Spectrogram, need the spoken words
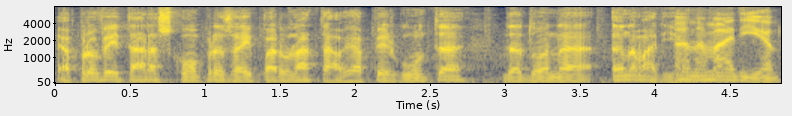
aproveitar as compras aí para o Natal. É a pergunta da dona Ana Maria. Ana Maria.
